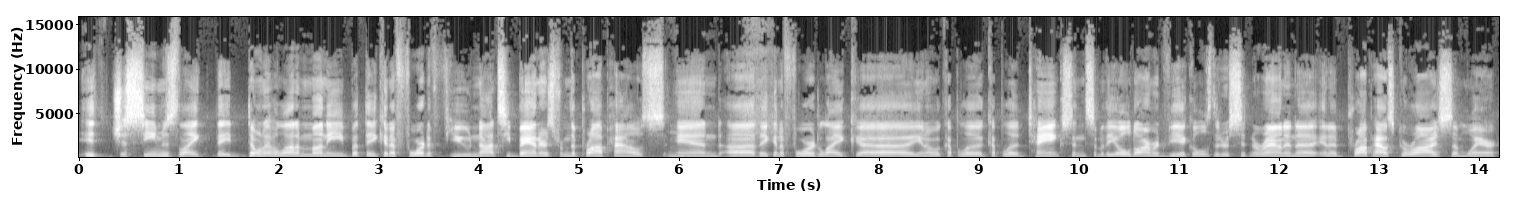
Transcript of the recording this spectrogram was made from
it just seems like they don't have a lot of money, but they can afford a few Nazi banners from the prop house, and uh, they can afford like uh, you know a couple of couple of tanks and some of the old armored vehicles that are sitting around in a in a prop house garage somewhere.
